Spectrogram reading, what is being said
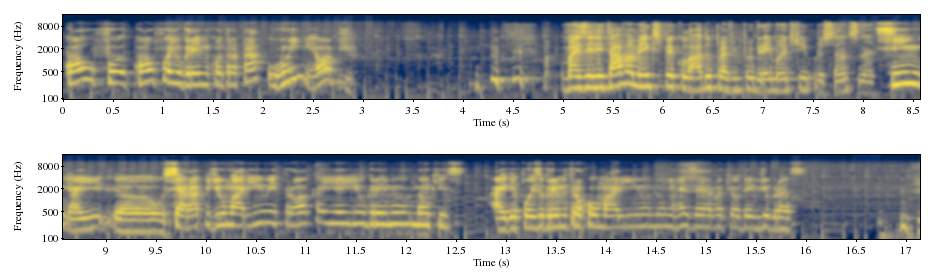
Qual foi, qual foi o Grêmio contratar? O ruim, é óbvio. Mas ele tava meio que especulado para vir pro Grêmio antes de ir pro Santos, né? Sim, aí ah, o Ceará pediu o Marinho e troca, e aí o Grêmio não quis. Aí depois o Grêmio trocou o Marinho num reserva, que é o David Braz.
